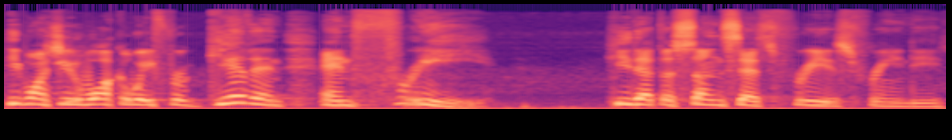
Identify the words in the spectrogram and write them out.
He wants you to walk away forgiven and free. He that the Son sets free is free indeed.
